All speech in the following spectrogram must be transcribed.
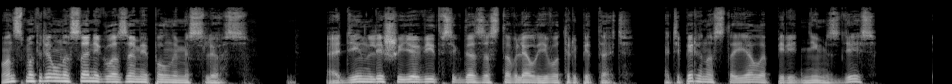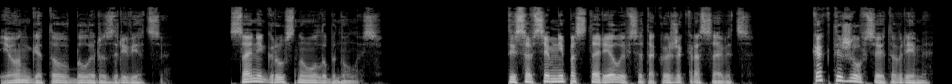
Он смотрел на Сани глазами полными слез. Один лишь ее вид всегда заставлял его трепетать, а теперь она стояла перед ним здесь, и он готов был разреветься. Саня грустно улыбнулась. «Ты совсем не постарел и все такой же красавец. Как ты жил все это время?»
